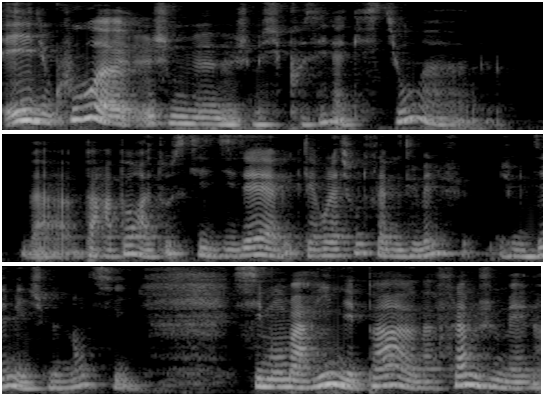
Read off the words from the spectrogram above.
Et du coup, euh, je, me, suis posé la question, bah, par rapport à tout ce qui se disait avec les relations de flamme jumelle, je, me disais, mais je me demande si, mon mari n'est pas ma flamme jumelle.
